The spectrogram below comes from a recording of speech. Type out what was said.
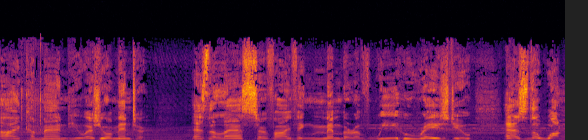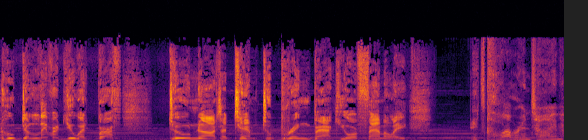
I command you as your mentor, as the last surviving member of we who raised you, as the one who delivered you at birth, do not attempt to bring back your family. It's clobbering time.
